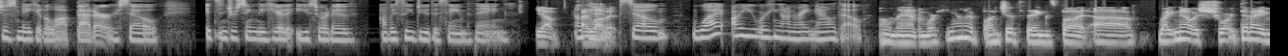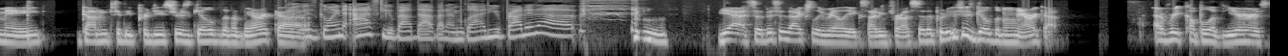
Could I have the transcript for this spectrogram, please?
just make it a lot better. So it's interesting to hear that you sort of obviously do the same thing. Yeah, okay, I love it. So what are you working on right now though? Oh man, I'm working on a bunch of things, but uh, right now a short that I made got into the Producers Guild of America. I was going to ask you about that, but I'm glad you brought it up. Hmm. yeah, so this is actually really exciting for us. So the Producers Guild of America every couple of years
